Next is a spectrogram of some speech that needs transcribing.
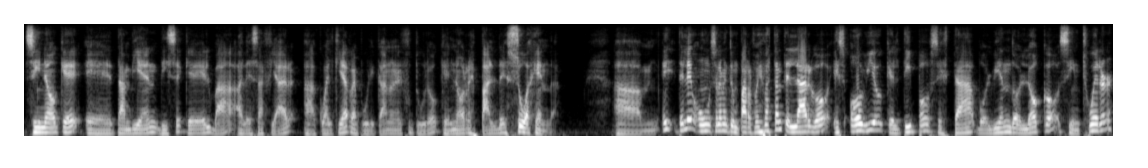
sino que eh, también dice que él va a desafiar a cualquier republicano en el futuro que no respalde su agenda. Te leo solamente un párrafo, es bastante largo, es obvio que el tipo se está volviendo loco sin Twitter.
